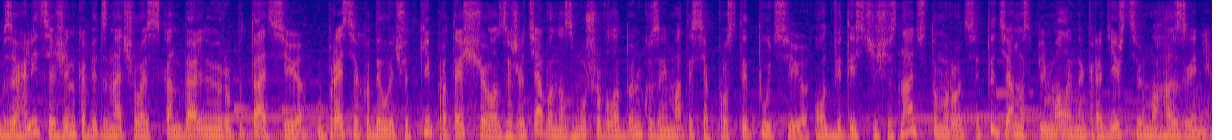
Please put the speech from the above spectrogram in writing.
Взагалі, ця жінка відзначилась скандальною репутацією. У пресі ходили чутки про те, що за життя вона змушувала доньку займатися проституцією. А у 2016 році Тетяну спіймали на крадіжці у магазині.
